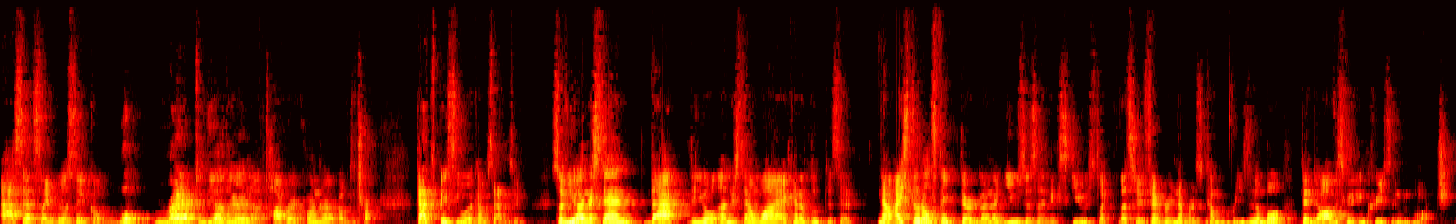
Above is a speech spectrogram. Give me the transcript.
Assets like real estate go whoop right up to the other end of top right corner of the chart. That's basically what it comes down to. So if you understand that, then you'll understand why I kind of looped this in. Now, I still don't think they're going to use this as an excuse. Like, let's say February numbers come reasonable, then they're obviously going to increase in March.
